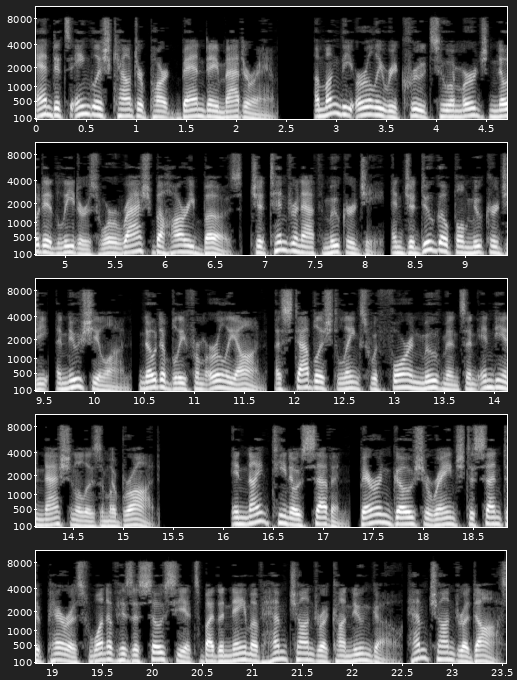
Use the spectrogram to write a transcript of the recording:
and its English counterpart Bande Mataram. Among the early recruits who emerged noted leaders were Rash Bihari Bose, Jatindranath Mukherjee, and Jadugopal Mukherjee. Anushilan, notably from early on, established links with foreign movements and Indian nationalism abroad. In 1907, Barin Ghosh arranged to send to Paris one of his associates by the name of Hemchandra Kanungo Hemchandra Das.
